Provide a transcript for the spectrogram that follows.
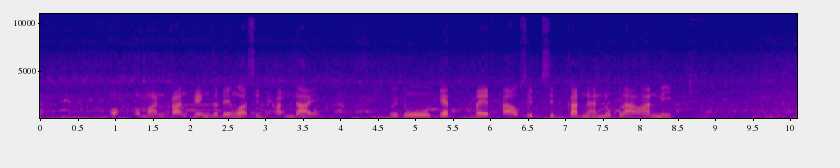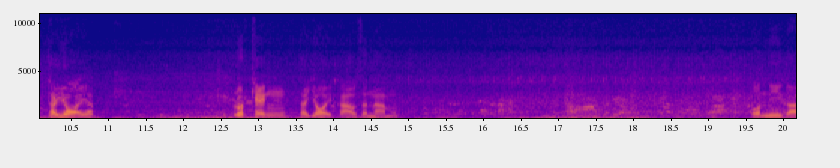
นะประมาณการแข่งแสดงว่า 10 คันได้เฮ้ยดูเจ็ดแปดเก้าสิบสิบคันนะนุกลาวอันนี้ทยอยครับ รถแข่งทยอยข่าวสนาม อนนี้ก็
